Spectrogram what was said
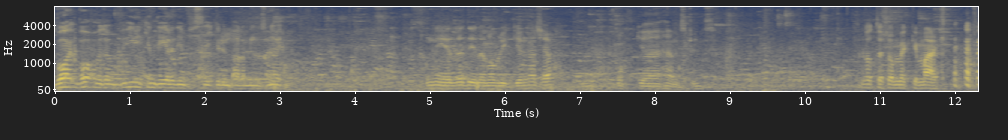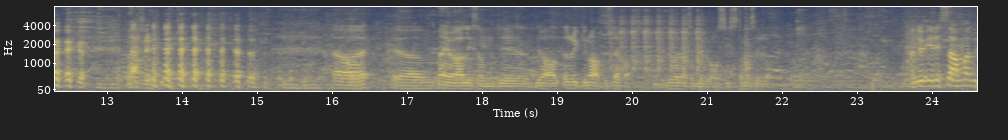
Vad, vad, alltså, vilken del av din fysik är du allra minst nöjd med? Nedre delen av ryggen kanske. Och eh, hamstrings det låter som mycket mark. ja, ja. Men jag liksom, det, det har, ryggen har alltid släpat. Det var den som blev bra sist om man säger så. Men du, är det samma, du,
